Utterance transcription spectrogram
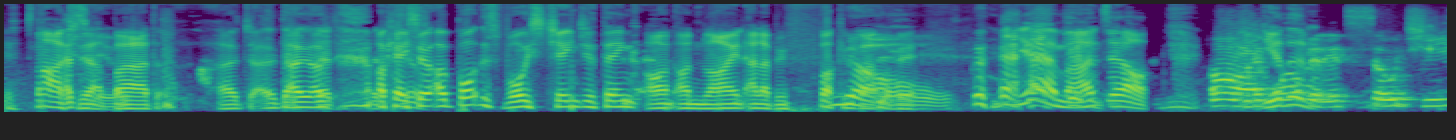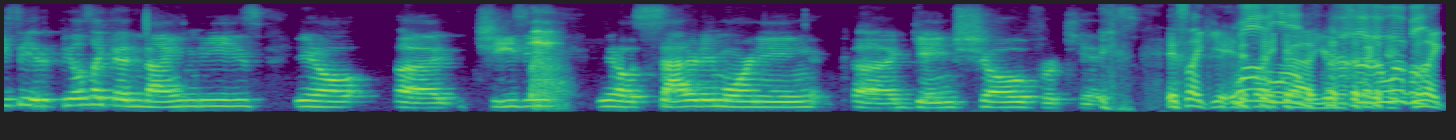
It's not That's actually new. that bad. Uh, I- I- I- That's- that's okay, so I bought this voice changer thing on online, and I've been fucking about with it. Yeah, man. Tell. Oh, I Do you love live- it. It's so cheesy. It feels like a '90s, you know, uh, cheesy, you know, Saturday morning uh, game show for kids. It's like you- it's like uh, you're, Inspector, you're like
